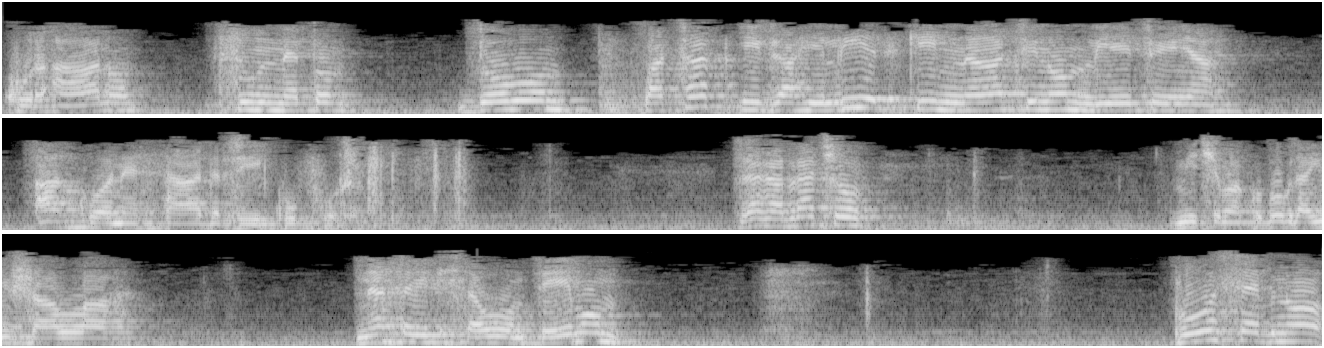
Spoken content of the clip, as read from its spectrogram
Kur'anom, sunnetom, dovom, pa čak i džahilijetskim načinom liječenja ako ne sadrži kufur. Draga braćo, mi ćemo ako Bog da inša Allah nastaviti sa ovom temom. Posebno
